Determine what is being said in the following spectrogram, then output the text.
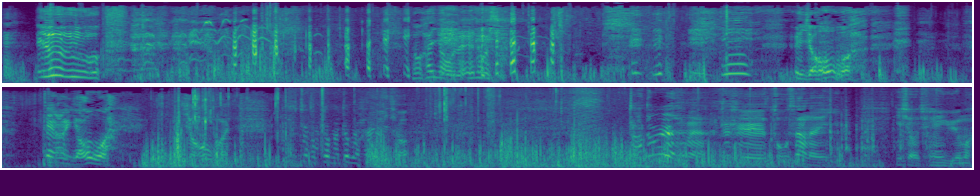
哎，哎呦呦呦，我还咬人呢，我操！咬我，这样咬我，咬我！这边这边这边还有一条，扎堆儿啊，他们这是走散的一一小群鱼嘛。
